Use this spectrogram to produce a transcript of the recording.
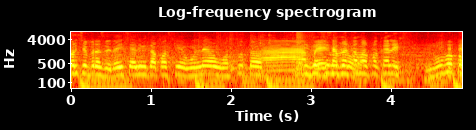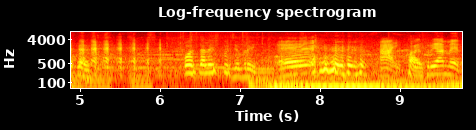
orice vreți voi. De aici limita poate fi 1 leu, 100, Ah, 50 păi de înseamnă euro. că mă păcălești. Nu vă păcălești. Poți să alegi tu ce vrei. Hai, Hai. pentru ea merg.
